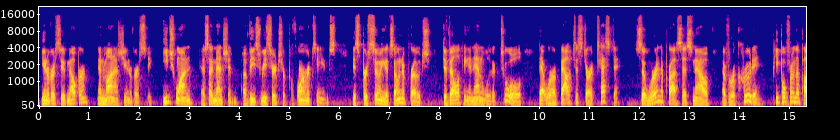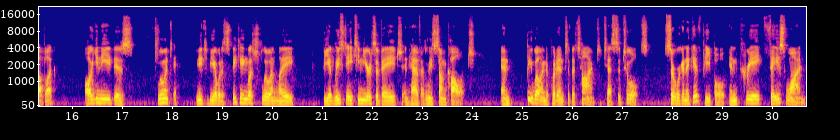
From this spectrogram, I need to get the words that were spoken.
University of Melbourne and Monash University. Each one, as I mentioned, of these research or performer teams is pursuing its own approach, developing an analytic tool that we're about to start testing So we're in the process now of recruiting people from the public. All you need is fluent, you need to be able to speak English fluently, be at least 18 years of age, and have at least some college, and be willing to put into the time to test the tools. So we're going to give people and create phase one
